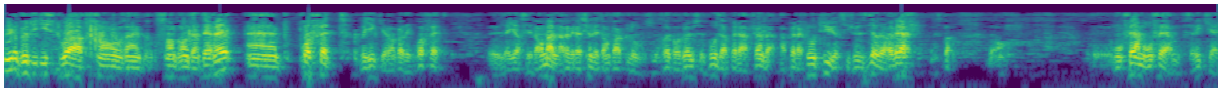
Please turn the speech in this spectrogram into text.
Une petite histoire sans, grand intérêt, un prophète, vous voyez qu'il y a encore des prophètes, euh, d'ailleurs c'est normal, la révélation n'étant pas close, le vrai problème se pose après la fin, après la clôture, si je veux dire, de la révélation, n'est-ce pas? Euh, On ferme, on ferme. Vous savez qu'il y, a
